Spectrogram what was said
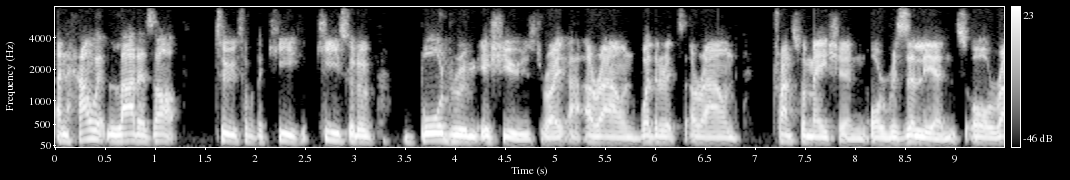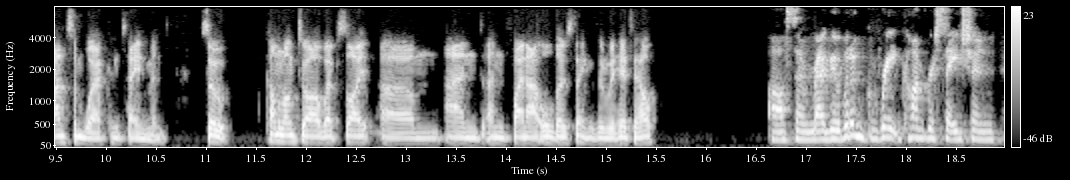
and how it ladders up to some of the key key sort of boardroom issues, right? Around whether it's around transformation or resilience or ransomware containment. So come along to our website um, and and find out all those things, and we're here to help. Awesome, Raghu. What a great conversation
